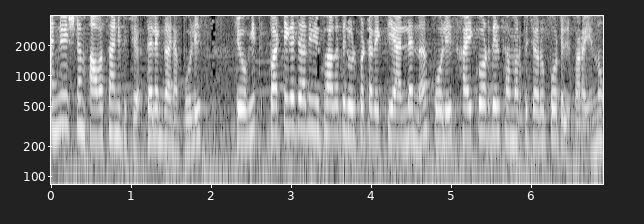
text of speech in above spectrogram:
അന്വേഷണം അവസാനിപ്പിച്ച് തെലങ്കാന പോലീസ്. രോഹിത് പട്ടികജാതി വിഭാഗത്തിൽ ഉൾപ്പെട്ട വ്യക്തിയല്ലെന്ന് പോലീസ് ഹൈക്കോടതിയിൽ സമർപ്പിച്ച റിപ്പോർട്ടിൽ പറയുന്നു.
